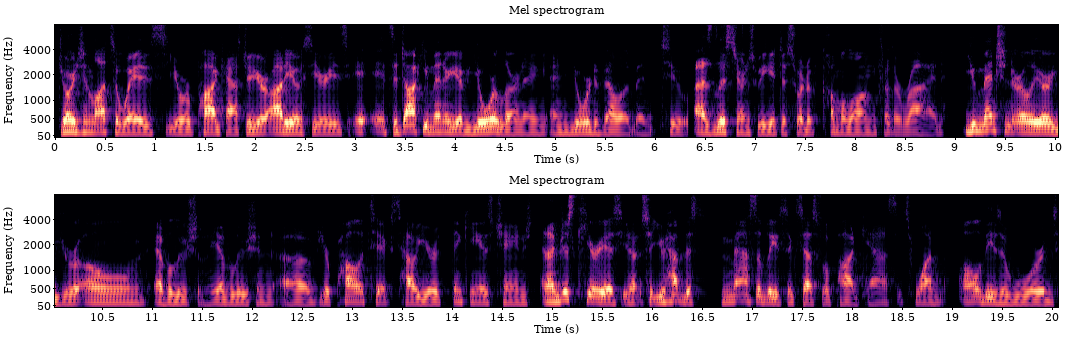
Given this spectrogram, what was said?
George, in lots of ways, your podcast or your audio series, it's a documentary of your learning and your development too. As listeners, we get to sort of come along for the ride. You mentioned earlier your own evolution, the evolution of your politics, how your thinking has changed. And I'm just curious, you know, so you have this massively successful podcast, it's won all these awards.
